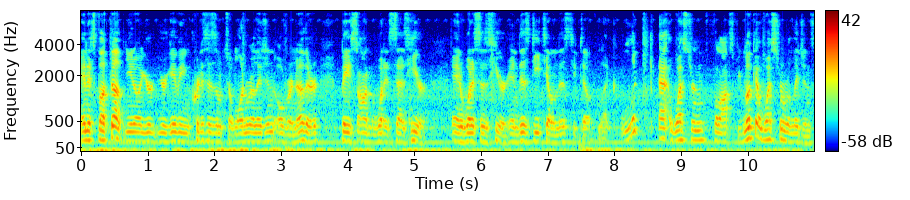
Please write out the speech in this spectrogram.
and it's fucked up. You know, you're you're giving criticism to one religion over another based on what it says here. and what it says here in this detail in this detail. Like, look at Western philosophy. Look at Western religions.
